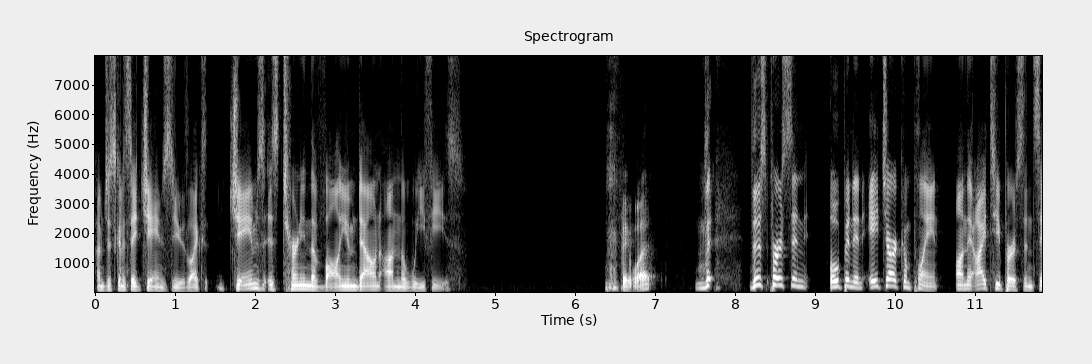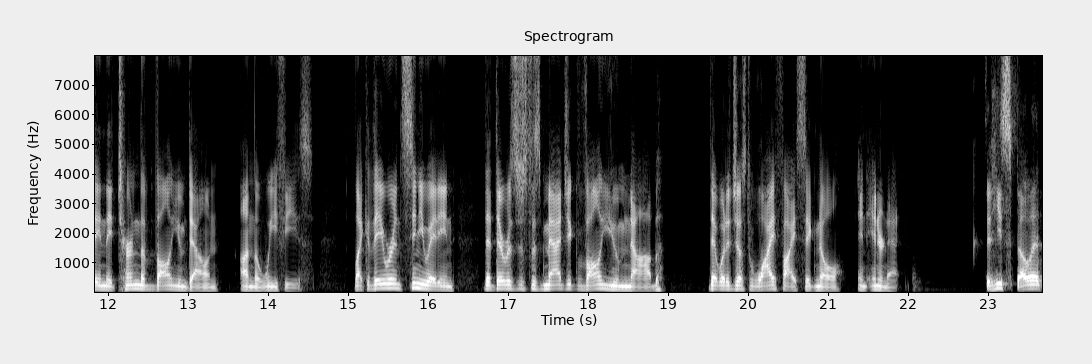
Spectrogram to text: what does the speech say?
I'm just gonna say James, dude. Like, James is turning the volume down on the Wi-Fi's. Wait, what? Th- This person opened an HR complaint on the IT person saying they turned the volume down on the Wi-Fi's. Like they were insinuating that there was just this magic volume knob that would adjust Wi-Fi signal and internet. Did he spell it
